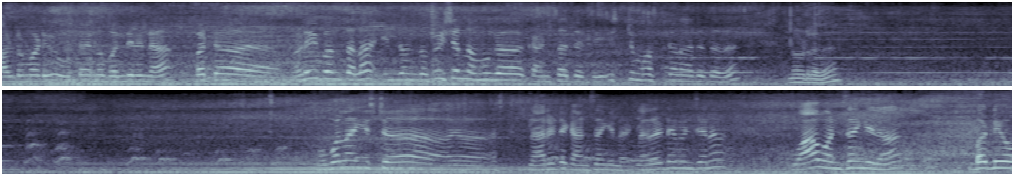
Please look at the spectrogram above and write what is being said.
ಆರ್ಡ್ರ್ ಮಾಡಿದ್ವಿ, ಊಟ ಇನ್ನೂ ಬಂದಿಲ್ಲ ಬಟ್ ಮಳೆ ಬಂತಲ್ಲ, ಇಲ್ಲೊಂದು ಲೊಕೇಶನ್ ನಮಗೆ ಕಾಣಿಸತೈತಿ. ಇಷ್ಟು ಮಸ್ತ್ ಕಾಣತೈತಿ ಅದು. ನೋಡ್ರಿ ಅದು. ಮೊಬೈಲ್ನಾಗ ಇಷ್ಟು ಕ್ಲಾರಿಟಿ ಕಾಣಿಸಂಗಿಲ್ಲ. ಕ್ಲಾರಿಟಿ ಏನೋ, ವಾವ್ ಅನ್ಸಂಗಿಲ್ಲ. ಬಟ್ ನೀವು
